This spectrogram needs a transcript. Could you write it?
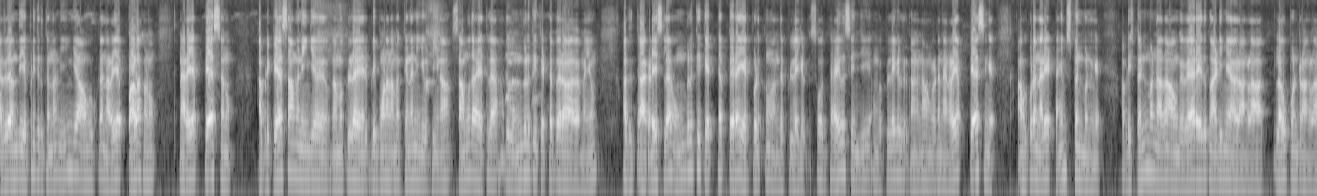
அதில் வந்து எப்படி திருத்தணும்னா நீங்கள் அவங்க கூட நிறைய பழகணும். நிறைய பேசணும். அப்படி பேசாமல் நீங்கள் நம்ம பிள்ளை எப்படி போனால் நமக்கு என்ன நீங்கள் விட்டிங்கன்னா சமுதாயத்தில் அது உங்களுக்கு கெட்ட பேராக அமையும். அது த கடைசியில் உங்களுக்கு கெட்ட பேரை ஏற்படுத்தும் அந்த பிள்ளைகள். ஸோ தயவு செஞ்சு உங்கள் பிள்ளைகள் இருக்காங்கன்னா அவங்களோட நிறையா பேசுங்க. அவங்க கூட நிறைய டைம் ஸ்பெண்ட் பண்ணுங்கள் அப்படி ஸ்பெண்ட் பண்ணால் தான் அவங்க வேறு எதுக்கும் அடிமையாகிறாங்களா லவ் பண்ணுறாங்களா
